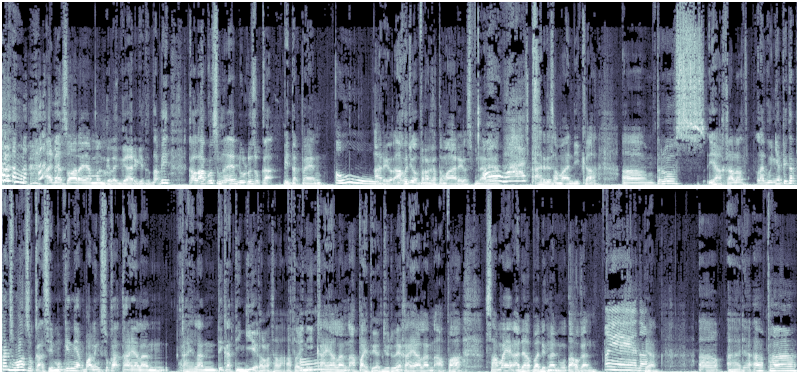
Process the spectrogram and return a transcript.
ada suara yang menggelegar gitu. Tapi kalau aku sebenarnya dulu suka Peter Pan, oh. Ariel. Aku juga pernah ketemu Ariel sebenarnya. Oh, what? Ariel sama Andika. Em, terus ya kalau lagunya Peter Pan semua suka sih. Mungkin yang paling suka kayalan kayalan tingkat tinggi ya kalau nggak salah. Atau ini Oh. kayalan apa itu ya? Judulnya kayalan apa? Sama yang ada apa denganmu tahu kan? Oh iya iya tahu. Yang "Oh, ada apa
